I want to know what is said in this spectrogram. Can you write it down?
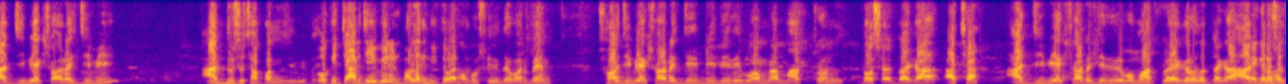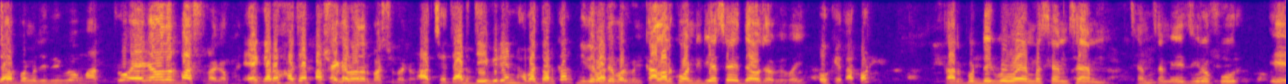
আট জিবি একশো আঠাশ জিবি আট দুশো ছাপ্পান্ন জিবি ভাই। ওকে যার যেই ভেরিয়েন্ট ভালো লাগে নিতে পারবেন। অবশ্যই নিতে পারবেন। ছয় জিবি একশো আঠাশ জিবি দিয়ে দিব আমরা মাত্র দশ হাজার টাকা। আচ্ছা। আট জিবি একশো আঠাশ জিবি দিব মাত্র এগারো হাজার টাকা। আট 11,000 দুশো ছাপ্পান্ন জিবি দিব মাত্র এগারো হাজার পাঁচশো টাকা ভাই। এগারো হাজার পাঁচশো এগারো হাজার পাঁচশো টাকা। আচ্ছা যার যেই ভেরিয়েন্ট হবার দরকার নিতে পারবেন। কালার কোয়ান্টিটি আছে দেওয়া যাবে ভাই। ওকে তারপর? তারপর দেখব ভাই আমরা Samsung Samsung A zero four A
